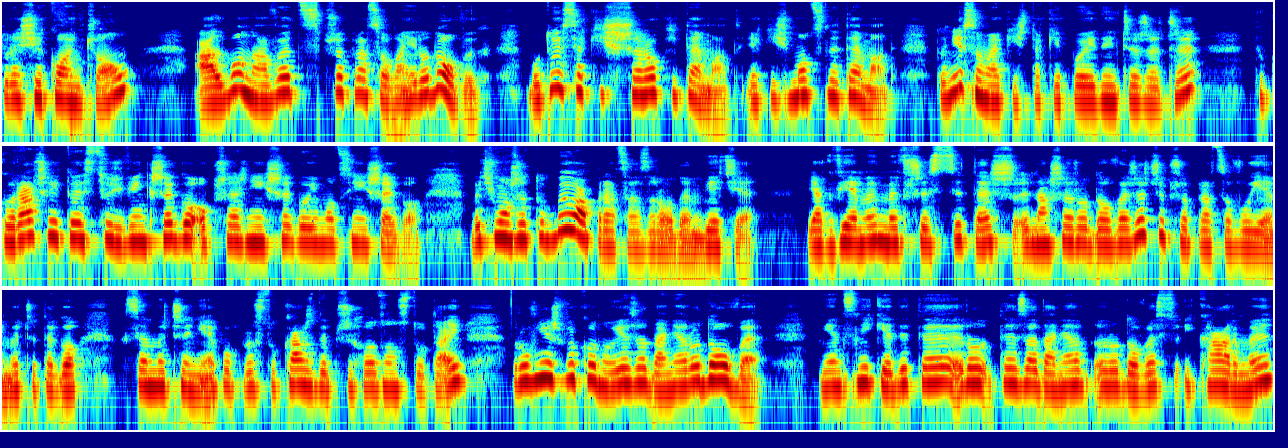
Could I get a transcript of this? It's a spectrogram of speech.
które się kończą, albo nawet z przepracowań rodowych, bo tu jest jakiś szeroki temat, jakiś mocny temat. To nie są jakieś takie pojedyncze rzeczy, tylko raczej to jest coś większego, obszerniejszego i mocniejszego. Być może tu była praca z rodem, wiecie. Jak wiemy, my wszyscy też nasze rodowe rzeczy przepracowujemy, czy tego chcemy, czy nie. Po prostu każdy przychodząc tutaj również wykonuje zadania rodowe. Więc niekiedy te, te zadania rodowe i karmy,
